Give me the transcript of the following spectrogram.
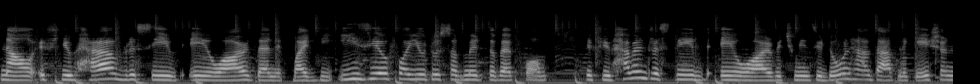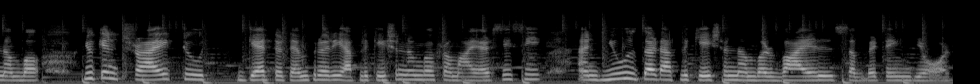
Now, if you have received AOR, then it might be easier for you to submit the web form. If you haven't received AOR, which means you don't have the application number, you can try to get a temporary application number from IRCC and use that application number while submitting your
